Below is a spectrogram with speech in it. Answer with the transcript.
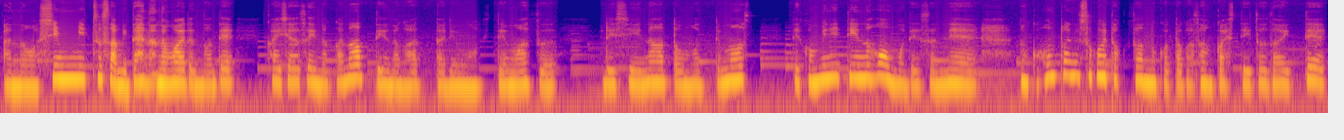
あの親密さみたいなのもあるので返しやすいのかなっていうのがあったりもしてます。嬉しいなと思ってます。でコミュニティの方もですねなんか本当にすごいたくさんの方が参加していただいて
